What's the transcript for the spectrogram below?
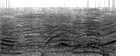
Come on.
